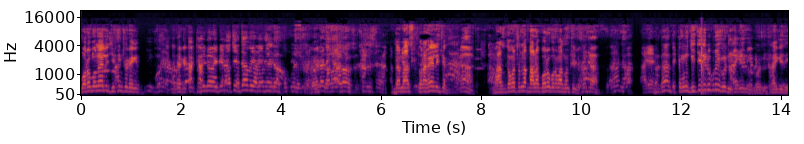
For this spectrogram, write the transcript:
বড় মনে হলো তিনশো টাকা। আচ্ছা মাছ তোরা খাই লিছেন মাছ তো মাসাল্লাহ বালা বড় বড় মাছ আনছিল মনে দুই কেজির উপরেই করি আড়াই কেজি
